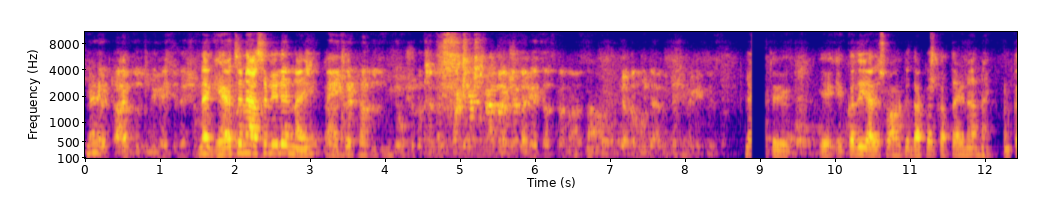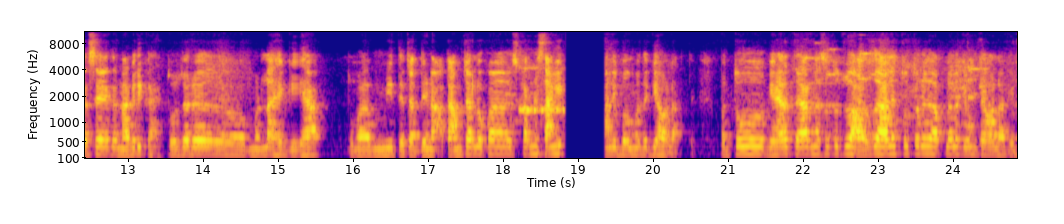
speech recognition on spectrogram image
नाही, नाही. एकटा अर्ज तुम्ही घ्यायचे नाही शंभर नाही घ्यायचं नाही असं लिहिलेलं नाही. नाही असं- एकटा अर्ज तुम्ही घेऊ शकत नाही. एखाद्या अर्जाचा घ्यायचा असताना हा. तुमच्या कर्मचाऱ्यांनी कशी काय घेतली? नाही. ते ए- ए- कधी अर्ज दाखल करता येणार नाही. पण कसं आहे का नागरिक आहे तो जर म्हटला म्हणला आहे घ्या तुम्हाला मी त्याच्यात देणार. आता आमच्या लोकांनी सांगितलं आणि ब मध्ये घ्यावं लागते. पण तो घ्यायला तयार नसेल तर जो अर्ज आले तो तर आपल्याला घेऊन ठेवावा लागेल.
